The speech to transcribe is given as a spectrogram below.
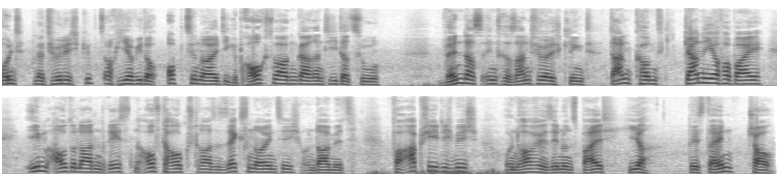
Und natürlich gibt es auch hier wieder optional die Gebrauchtwagengarantie dazu. Wenn das interessant für euch klingt, dann kommt gerne hier vorbei im Autoladen Dresden auf der Hauptstraße 96 und damit verabschiede ich mich und hoffe, wir sehen uns bald hier. Bis dahin, ciao.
